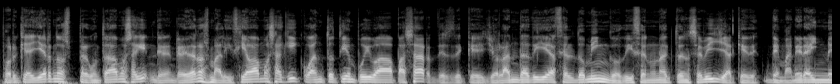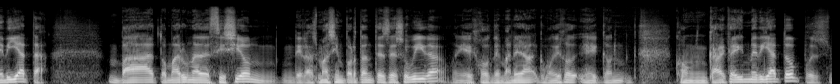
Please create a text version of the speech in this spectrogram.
porque ayer nos preguntábamos aquí, en realidad nos maliciábamos aquí cuánto tiempo iba a pasar desde que Yolanda Díaz el domingo dice en un acto en Sevilla que de manera inmediata va a tomar una decisión de las más importantes de su vida, dijo de manera, como dijo, eh, con, carácter inmediato, pues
